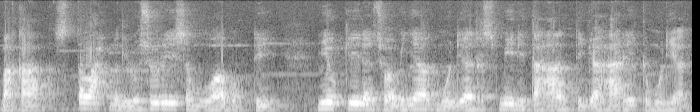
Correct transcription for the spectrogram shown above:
Maka setelah menelusuri semua bukti, Miyuki dan suaminya kemudian resmi ditahan tiga hari kemudian.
